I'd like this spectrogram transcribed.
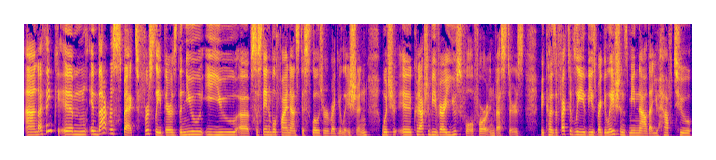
And I think in, um, in that respect, firstly, there's the new EU uh, Sustainable Finance Disclosure Regulation, which uh, could actually be very useful for investors because effectively these regulations mean now that you have to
